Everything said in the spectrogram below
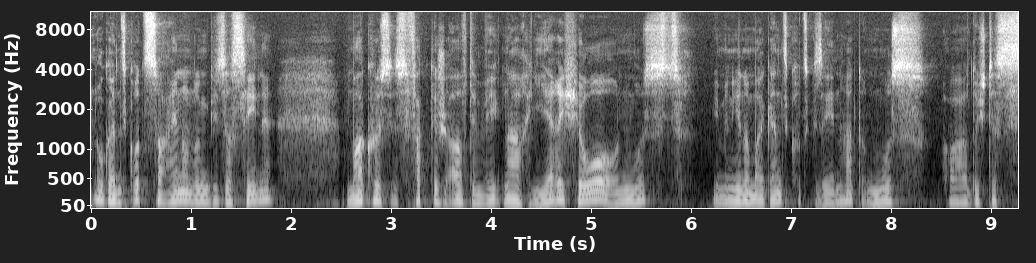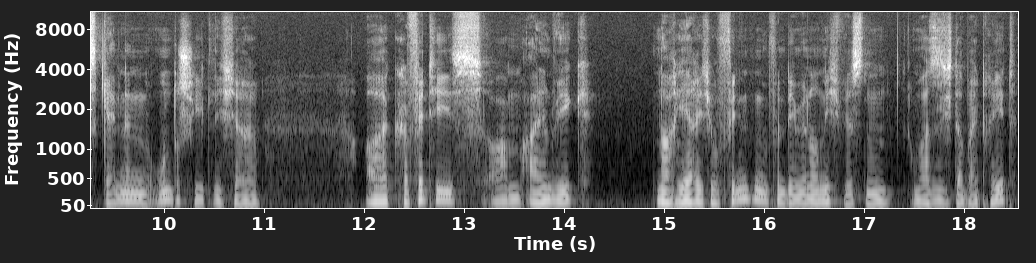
Nur ganz kurz zur Einordnung dieser Szene. Markus ist faktisch auf dem Weg nach Jericho und muss, wie man hier nochmal ganz kurz gesehen hat, und muss äh, durch das Scannen unterschiedlicher äh, Graffitis ähm, einen Weg nach Jericho finden, von dem wir noch nicht wissen, um was es sich dabei dreht.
